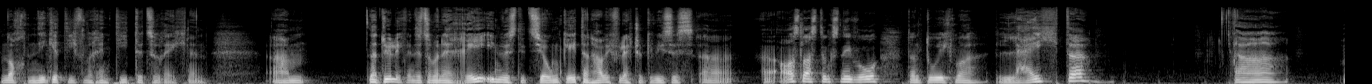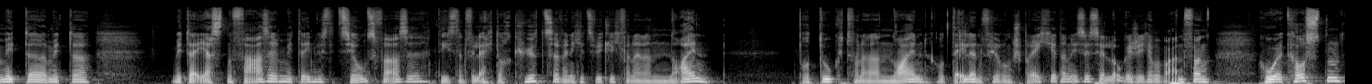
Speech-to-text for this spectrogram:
noch negativen Rendite zu rechnen. Ähm, natürlich, wenn es jetzt um eine Reinvestition geht, dann habe ich vielleicht schon ein gewisses äh, äh, Auslastungsniveau, dann tue ich mal leichter äh, mit, der, mit, der, mit der ersten Phase, mit der Investitionsphase. Die ist dann vielleicht auch kürzer, wenn ich jetzt wirklich von einer neuen Produkt, von einer neuen Hotelanführung spreche, dann ist es ja logisch. Ich habe am Anfang hohe Kosten,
